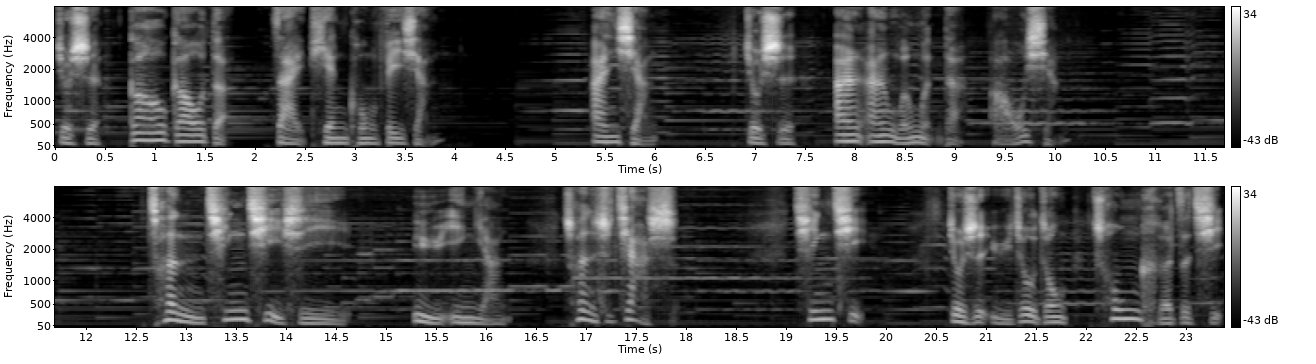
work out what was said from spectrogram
就是高高的在天空飞翔，安详就是安安稳稳的翱翔。乘清气兮御阴阳。乘是驾驶，清气就是宇宙中充和之气，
